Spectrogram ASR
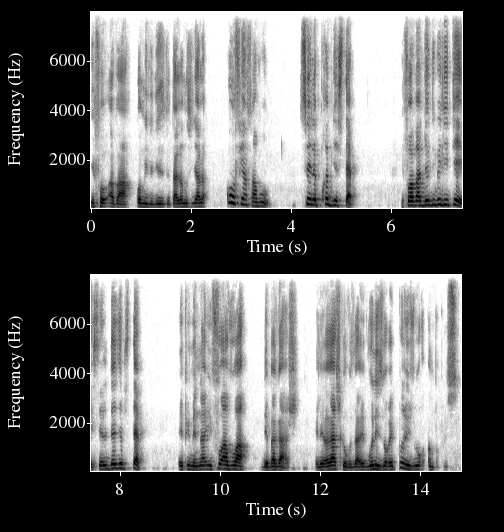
Il faut avoir, comme il le disait tout à l'heure, M. Diallo, confiance en vous. C'est le premier step. Il faut avoir de l'humilité, c'est le deuxième step. Et puis maintenant, il faut avoir des bagages. Et les bagages que vous avez, vous les aurez tous les jours un peu plus.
